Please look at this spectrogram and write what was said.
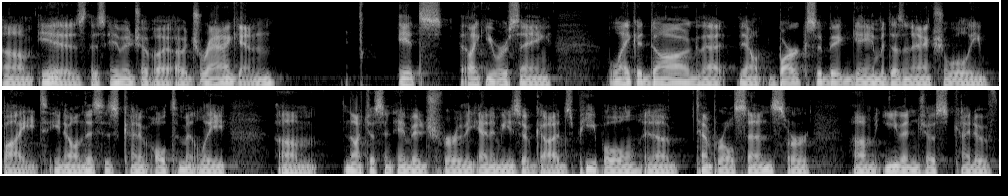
um, is, this image of a, a dragon, it's like you were saying like a dog that you know barks a big game but doesn't actually bite you know and this is kind of ultimately um, not just an image for the enemies of god's people in a temporal sense or um, even just kind of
